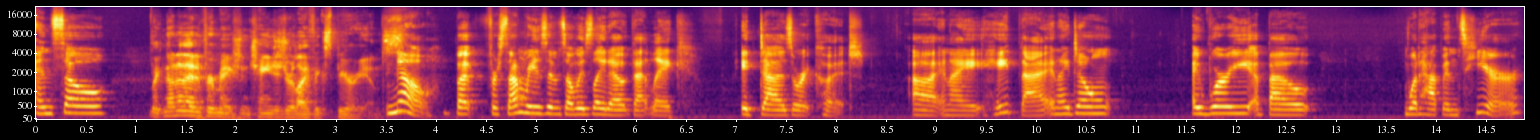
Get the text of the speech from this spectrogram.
and so like none of that information changes your life experience. no but for some reason it's always laid out that like it does or it could uh, and i hate that and i don't i worry about what happens here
